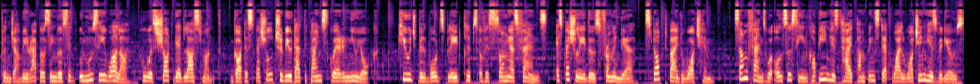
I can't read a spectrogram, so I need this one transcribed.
Punjabi rapper singer Sidhu Moosewala, who was shot dead last month, got a special tribute at the Times Square in New York. Huge billboards played clips of his song as fans, especially those from India, stopped by to watch him. Some fans were also seen copying his thigh thumping step while watching his videos.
